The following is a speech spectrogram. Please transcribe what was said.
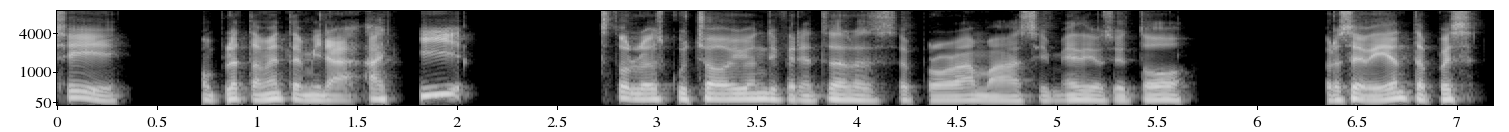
Sí, completamente. Mira, aquí esto lo he escuchado yo en diferentes programas y medios y todo. Pero es evidente, pues,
